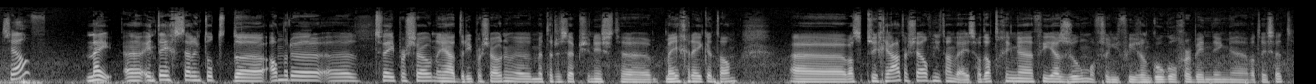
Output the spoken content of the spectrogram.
zelf? Nee, uh, in tegenstelling tot de andere uh, twee personen, ja drie personen uh, met de receptionist meegerekend dan, was de psychiater zelf niet aanwezig. Dat ging via Zoom of via zo'n Google-verbinding, wat is het?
